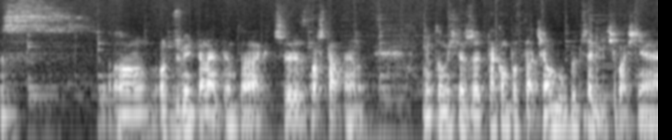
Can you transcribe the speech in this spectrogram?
z olbrzymim talentem, tak? Czy z warsztatem. No to myślę, że taką postacią mógłby przebić właśnie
